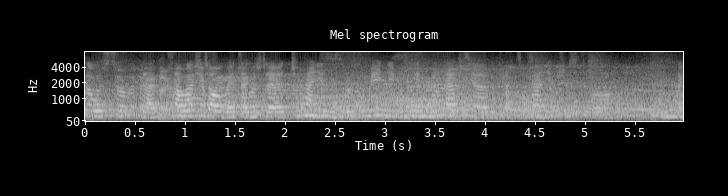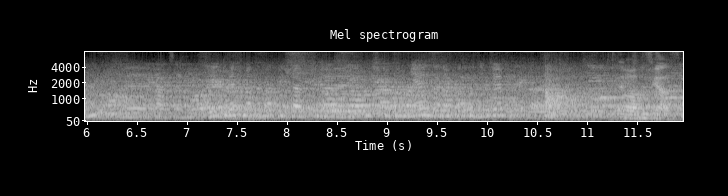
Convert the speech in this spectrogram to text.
Całościowe. tak, Tak. całościowy, także czytanie ze zrozumieniem, interpretacja, wypracowanie, wszystko tak e, razem. Która jest matematyka, czy jakoś szczególnie do niej podchodzicie? Entuzjazm.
